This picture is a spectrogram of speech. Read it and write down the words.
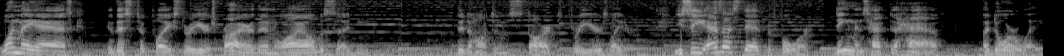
one may ask if this took place three years prior, then why all of a sudden did the hauntings start three years later? You see, as I said before, demons have to have a doorway.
